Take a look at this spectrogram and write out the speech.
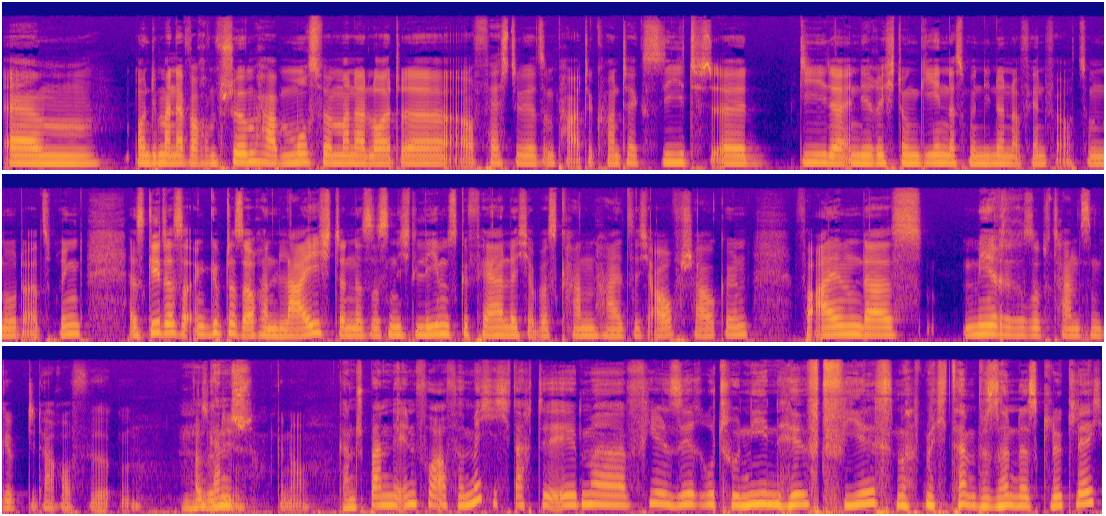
Ähm, und die man einfach auf dem Schirm haben muss, wenn man da Leute auf Festivals im Party-Kontext sieht, äh, die da in die Richtung gehen, dass man die dann auf jeden Fall auch zum Notarzt bringt. Es geht das, gibt das auch in leicht, denn das ist nicht lebensgefährlich, aber es kann halt sich aufschaukeln. Vor allem, dass mehrere Substanzen gibt, die darauf wirken. Mhm, also ganz, die, genau. Ganz spannende Info auch für mich. Ich dachte immer, viel Serotonin hilft viel. Das macht mich dann besonders glücklich,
